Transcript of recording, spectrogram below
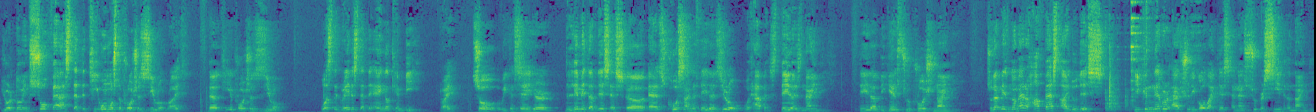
you're doing so fast that the t almost approaches zero, right? The t approaches zero. What's the greatest that the angle can be, right? So we can say here, the limit of this as, uh, as cosine of theta is 0, what happens? Theta is 90. Theta begins to approach 90. So that means no matter how fast I do this, it can never actually go like this and then supersede a 90.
